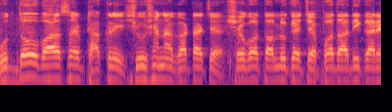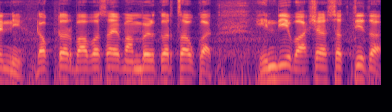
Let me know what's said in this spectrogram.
उद्धव बाळासाहेब ठाकरे शिवसेना गटाच्या शेगाव तालुक्याच्या पदाधिकाऱ्यांनी डॉक्टर बाबासाहेब आंबेडकर चौकात हिंदी भाषा सक्तीचा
